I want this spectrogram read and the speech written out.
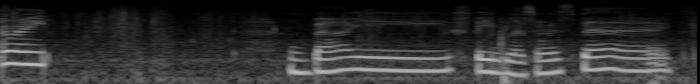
All right. Bye. Stay blessed and respect.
